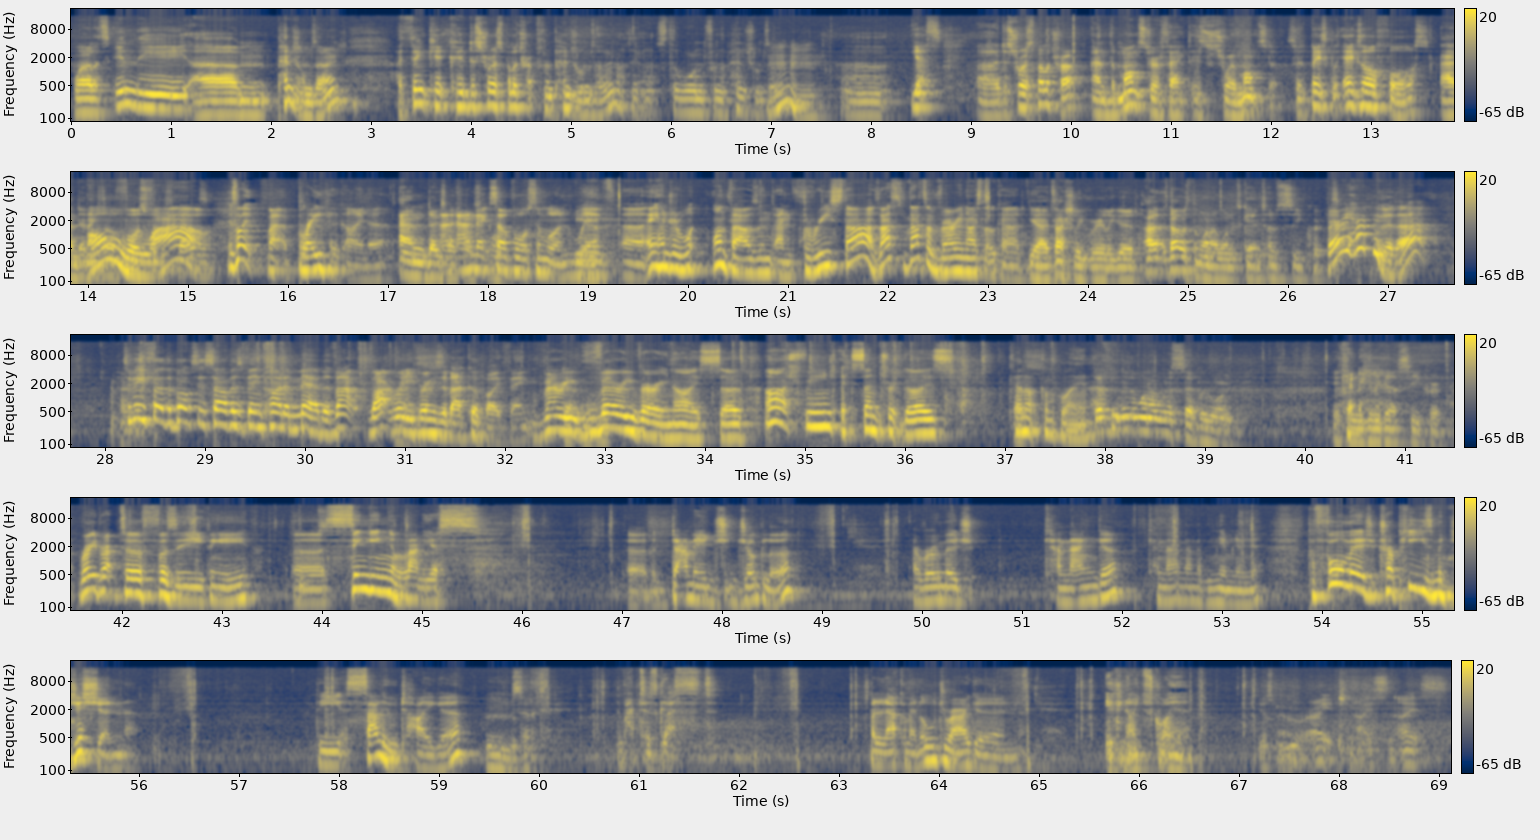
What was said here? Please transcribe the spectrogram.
while it's in the um, pendulum zone, I think it can destroy a spell or trap from the pendulum zone. I think that's the one from the pendulum zone. Uh, yes, uh, destroy a spell or trap, and the monster effect is destroy a monster. So it's basically exile force and an exile Oh, force for the wow. It's like uh, Breaker, kind of. and exile And, force. and one. Force in one Yeah. with uh, 800, 1,000, and three stars. That's that's a very nice little card. Yeah, it's actually really good. Uh, that was the one I wanted to get in terms of secret. Very happy with that. To be fair, the box itself has been kind of meh, but that, that really brings it back up, I think. Very, Definitely. very, very nice. So, Archfiend, eccentric, guys. Cannot complain. Definitely the one I would have said we wanted. If we were going to get a secret. Raid Raptor, Fuzzy thingy. Uh, Singing Lanius. Uh, the Damage Juggler. Aromage Cananga. Cananga. nim, nim, nim. Performage Trapeze Magician. The Salu Tiger. Mm, set a ticket. The Raptor's Gust. Black Metal Dragon. Igknight Squire. Yes, ma'am. Right, nice, nice.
